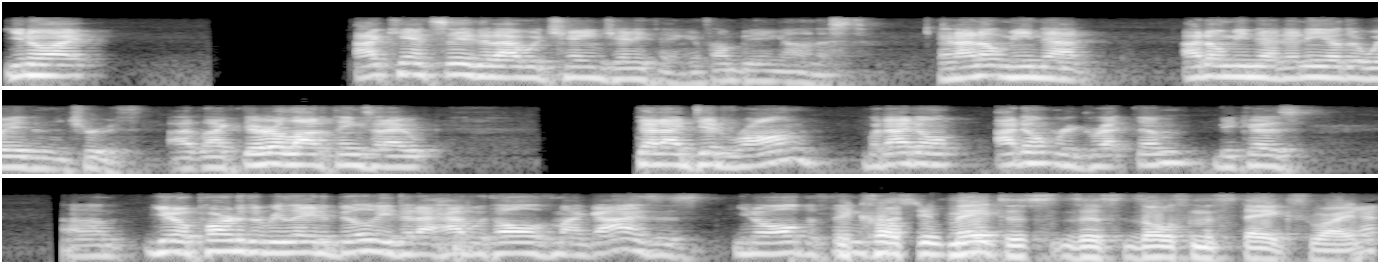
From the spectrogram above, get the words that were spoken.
you know, I I can't say that I would change anything if I'm being honest, and I don't mean that. I don't mean that any other way than the truth. I like there are a lot of things that I that I did wrong, but I don't I don't regret them because um, you know, part of the relatability that I have with all of my guys is, you know, all the things because you made this, this those mistakes, right? Yeah.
